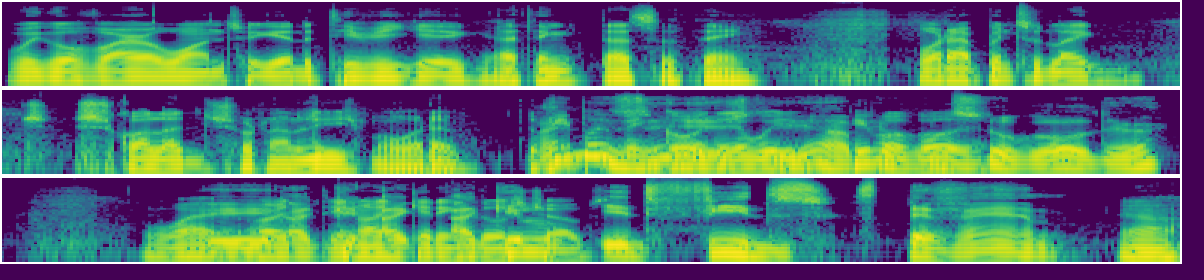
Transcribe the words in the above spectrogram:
we go viral once we get a TV gig? I think that's the thing. What happened to like escola de jornalismo or whatever? The people even go there. We, yeah, people go there. still go there. Why E are they not getting those jobs? It feeds TVM. Yeah,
